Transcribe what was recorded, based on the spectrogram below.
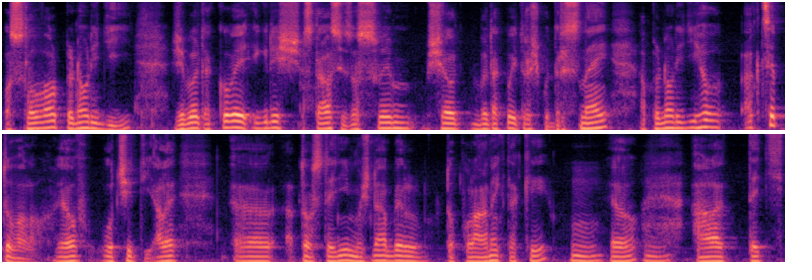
oslovoval plno lidí, že byl takový, i když stál si za svým, šel, byl takový trošku drsnej a plno lidí ho akceptovalo, jo, určitý, ale uh, to stejný možná byl Topolánek taky, hmm. jo, hmm. ale teď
